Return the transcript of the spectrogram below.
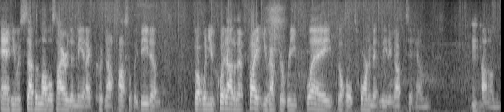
and he was seven levels higher than me, and I could not possibly beat him. But when you quit out of that fight, you have to replay the whole tournament leading up to him. Mhm. Um,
